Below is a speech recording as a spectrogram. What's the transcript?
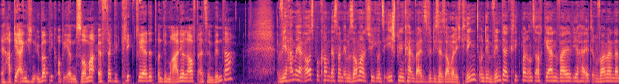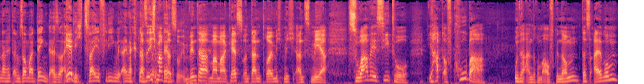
Äh, Habt ihr eigentlich einen Überblick, ob ihr im Sommer öfter geklickt werdet und im Radio lauft als im Winter? Wir haben ja rausbekommen, dass man im Sommer natürlich uns eh spielen kann, weil es wirklich sehr sommerlich klingt. Und im Winter kriegt man uns auch gern, weil wir halt, weil man dann halt am Sommer denkt. Also eigentlich Eben. zwei Fliegen mit einer Klappe. Also ich mache das so. Im Winter Mama Marquez und dann träume ich mich ans Meer. Suavecito. Ihr habt auf Kuba unter anderem aufgenommen, das Album.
